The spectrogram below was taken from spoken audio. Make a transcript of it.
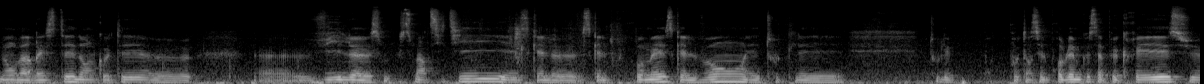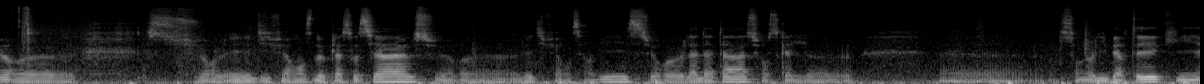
mais on va rester dans le côté euh, ville euh, Smart City et ce qu'elle ce qu'elle promet, ce qu'elle vend et les, tous les potentiels problèmes que ça peut créer sur, euh, sur les différences de classe sociale, sur les différents services, sur la data, sur ce qu'elle sur nos libertés qui,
